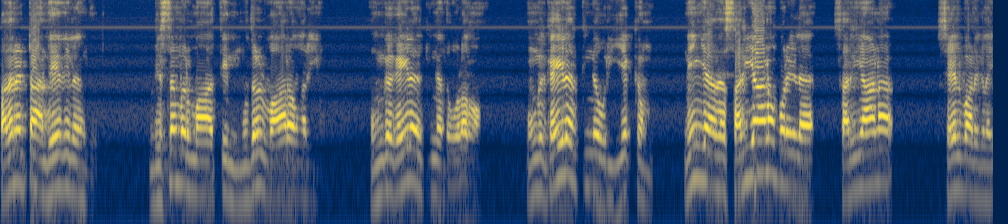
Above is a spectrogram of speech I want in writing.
பதினெட்டாம் தேதியிலிருந்து டிசம்பர் மாதத்தின் முதல் வாரம் வரையும் உங்கள் கையில இருக்குங்க அந்த உலகம். உங்கள் கையில இருக்குங்க ஒரு இயக்கம். நீங்கள் அதை சரியான முறையில சரியான செயல்பாடுகளை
